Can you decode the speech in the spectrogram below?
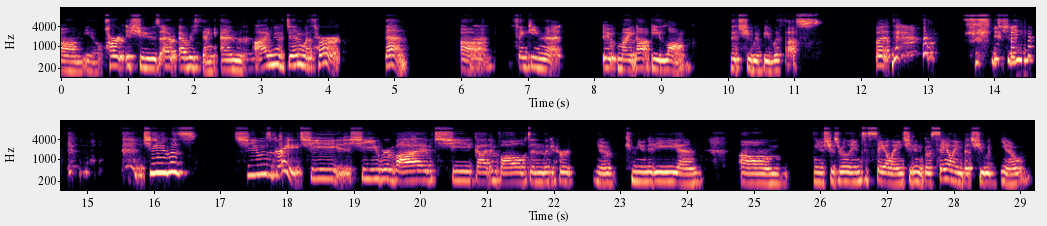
um, you know, heart issues, everything. And Mhm. I moved in with her then, uh, Mhm. thinking that it might not be long that she would be with us. But she she was she was great. She she revived. She got involved in the, her you know community and um, you know she was really into sailing. She didn't go sailing, but she would you know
